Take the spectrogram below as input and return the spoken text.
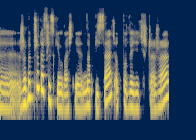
e, żeby przede wszystkim właśnie napisać, odpowiedzieć szczerze.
